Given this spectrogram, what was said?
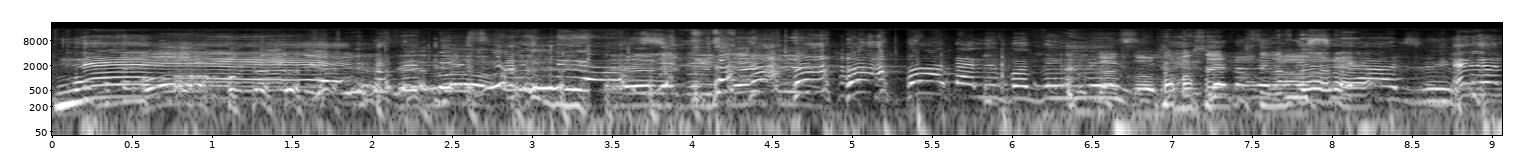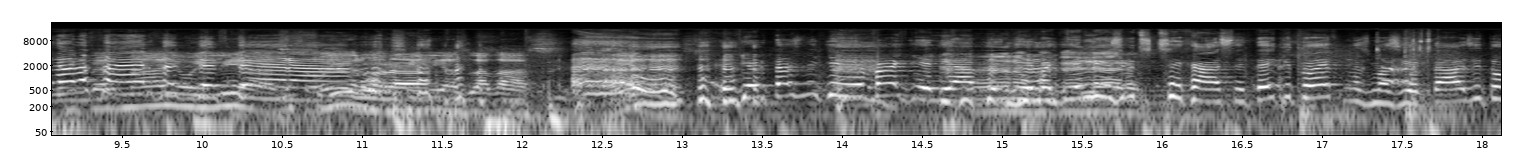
Ναι! Έλα, κοριτσάκι. Τα λιποθυμίσω. Θα μας έρθει στη Δευτέρα. Ελεονόρα θα έρθει Περνάει τη ο Ηλίας, Δευτέρα. ο ήρωας Ηλίας Λαδάς. Γιορτάζουν και οι Ευάγγελοι αύριο. Οι Ευαγγελίες, μην τους ξεχάσετε. Και το έθνος μας γιορτάζει, το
